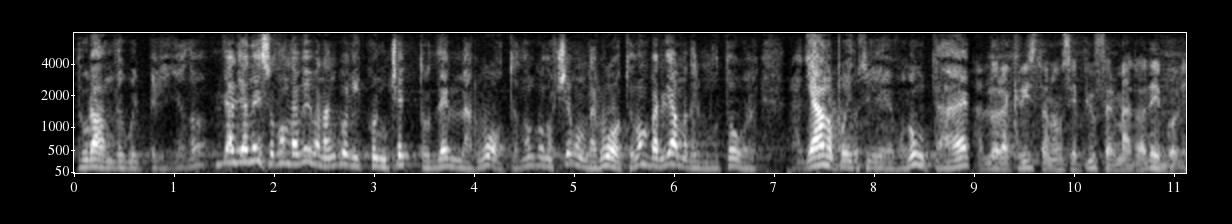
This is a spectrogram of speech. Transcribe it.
durante quel periodo gli alianesi non avevano ancora il concetto della ruota, non conoscevano la ruota, non parliamo del motore. L'agliano poi si è evoluta. Eh? Allora Cristo non si è più fermato a deboli.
